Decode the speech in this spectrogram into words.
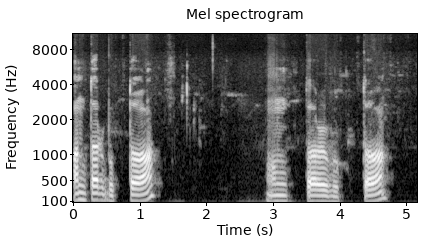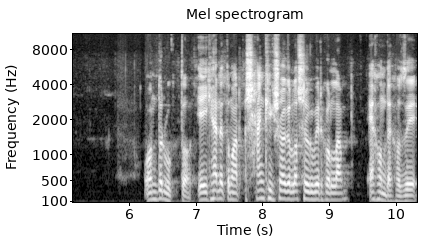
অন্তর্ভুক্ত অন্তর্ভুক্ত অন্তর্ভুক্ত। এইখানে তোমার সাংখ্যিক সহগের লসাগু বের করলাম। এখন দেখো যে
